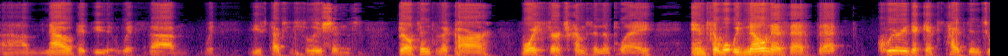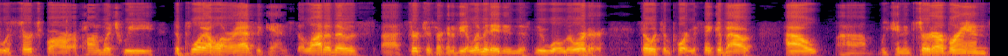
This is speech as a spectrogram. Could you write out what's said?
Um, now that you, with um, with these types of solutions built into the car, voice search comes into play. And so what we've known is that, that query that gets typed into a search bar upon which we deploy all our ads against, a lot of those uh, searches are going to be eliminated in this new world order. So it's important to think about how uh, we can insert our brands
